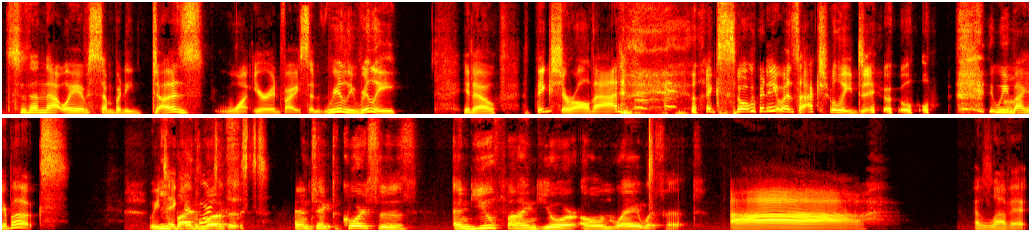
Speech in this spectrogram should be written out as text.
So then that way, if somebody does want your advice and really, really, you know, thinks you're all that, like so many of us actually do, we hmm. buy your books. We you take buy your the courses. books and take the courses, and you find your own way with it. Ah, I love it.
